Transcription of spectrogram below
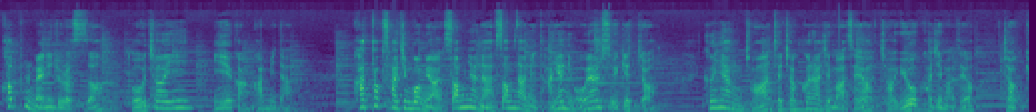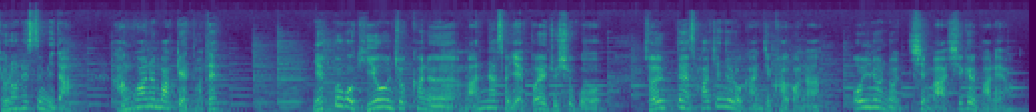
커플 매니저로서 도저히 이해가 안 갑니다. 카톡 사진 보면 썸녀나 썸남이 당연히 오해할 수 있겠죠. 그냥 저한테 접근하지 마세요. 저 유혹하지 마세요. 저 결혼했습니다. 광고하는 밖에 더 돼? 예쁘고 귀여운 조카는 만나서 예뻐해 주시고 절대 사진으로 간직하거나 올려놓지 마시길 바래요.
